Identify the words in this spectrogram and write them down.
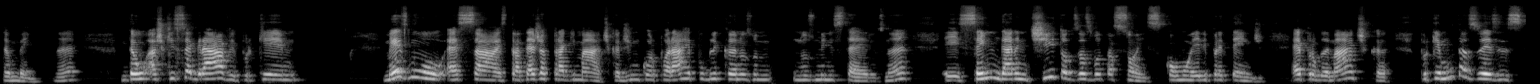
também, né? Então, acho que isso é grave, porque mesmo essa estratégia pragmática de incorporar republicanos no, nos ministérios, né, e sem garantir todas as votações, como ele pretende, é problemática, porque muitas vezes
